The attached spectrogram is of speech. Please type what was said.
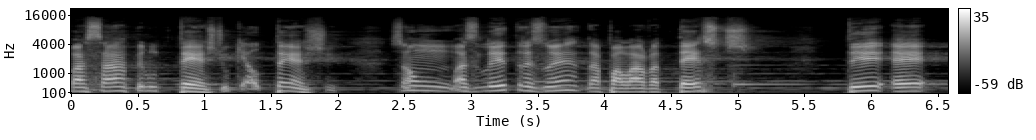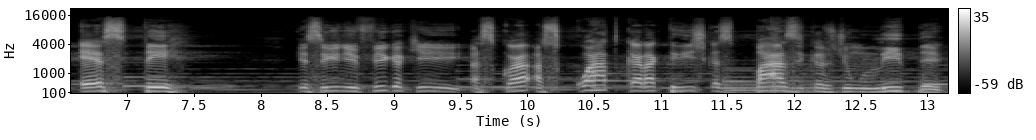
passar pelo teste. O que é o teste? São as letras, né, da palavra teste. T E S T, que significa que as, as quatro características básicas de um líder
